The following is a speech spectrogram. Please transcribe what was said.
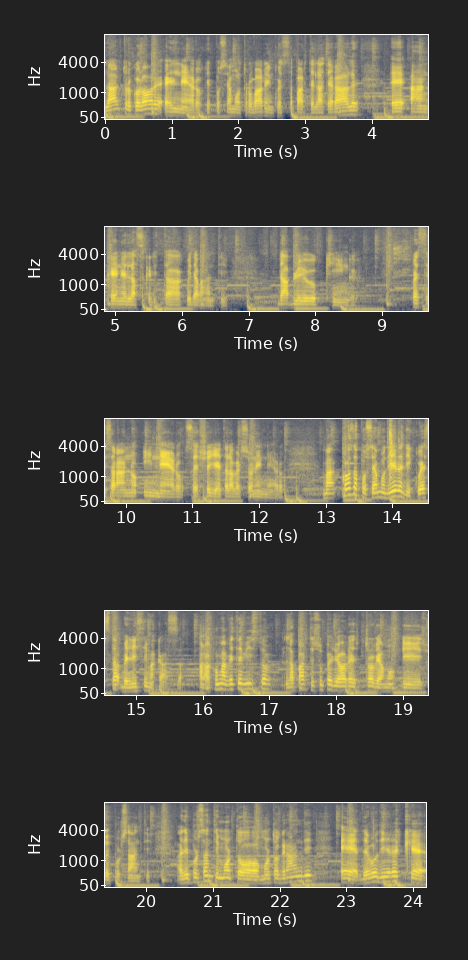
l'altro colore è il nero che possiamo trovare in questa parte laterale e anche nella scritta qui davanti. W King. Questi saranno in nero se scegliete la versione in nero ma cosa possiamo dire di questa bellissima cassa? Allora, come avete visto, la parte superiore troviamo i suoi pulsanti. Ha dei pulsanti molto, molto grandi e devo dire che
